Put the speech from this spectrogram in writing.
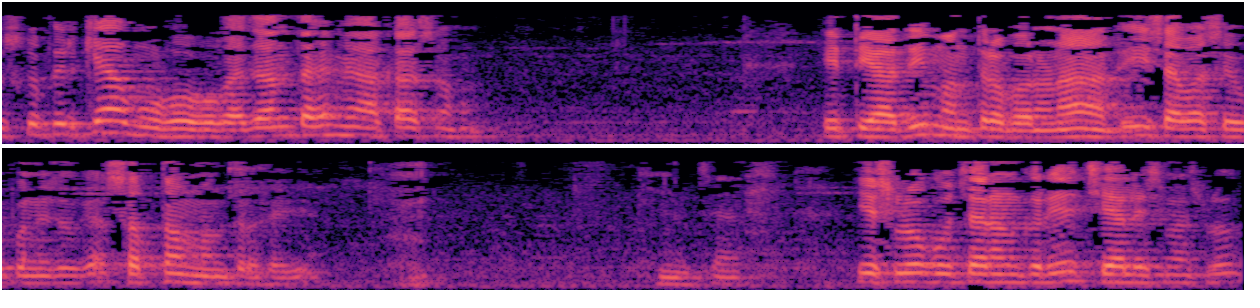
उसको फिर क्या मोह होगा? जानता है मैं आकाश हूँ। इत्यादि मंत्र वर्णात ईशावास्य उपनिषद का सप्तम मंत्र है ये। अच्छा। ये श्लोक उच्चारण करिए, छियालीसवा श्लोक।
